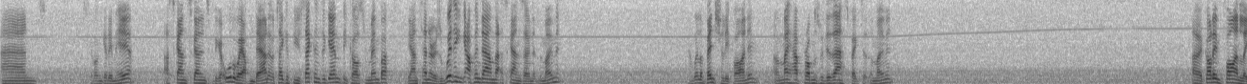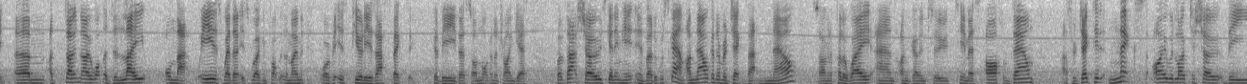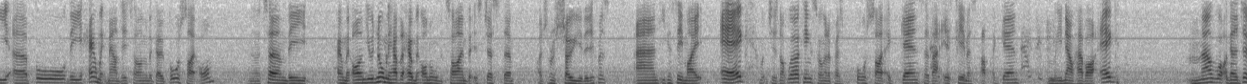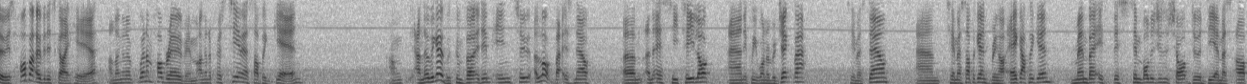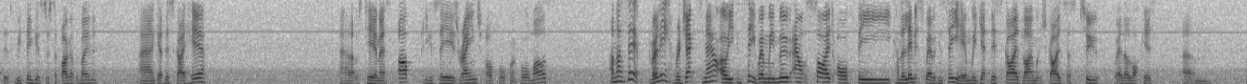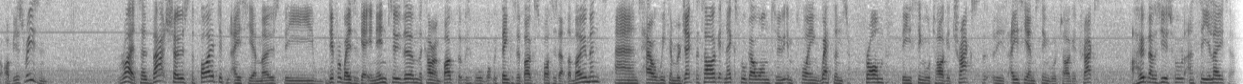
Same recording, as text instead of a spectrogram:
And see if I can get him here. Our scan zone is going to go all the way up and down. It will take a few seconds again because remember, the antenna is whizzing up and down that scan zone at the moment. And we'll eventually find him. I may have problems with his aspect at the moment. Uh, got him finally. Um, I don't know what the delay on that is, whether it's working properly at the moment, or if it is purely his aspect. It could be either, so I'm not going to try and guess. But that showed getting hit in vertical scan. I'm now going to reject that now. So I'm going to pull away and I'm going to TMS R from down. That's rejected. Next, I would like to show the uh, bore, the helmet mounted. So I'm going to go bore sight on. I'm going to turn the helmet on. You would normally have the helmet on all the time, but it's just um, I just want to show you the difference. And you can see my egg, which is not working. So I'm going to press bore sight again. So that is TMS up again, and we now have our egg. And now what I'm going to do is hover over this guy here, and I'm going to when I'm hovering over him, I'm going to press TMS up again and, and there we go, we've converted him into a lock. That is now um, an STT lock. And if we want to reject that, TMS down and TMS up again, bring our egg up again. Remember, if this symbology doesn't show up, do a DMS up. we think it's just a bug at the moment. And get this guy here. Uh, that was TMS up. You can see his range of 4.4 miles. And that's it, really. Reject now. Oh, you can see when we move outside of the kind of limits where we can see him, we get this guideline which guides us to where the lock is um, for obvious reasons. Right, so that shows the five different ACMOs, the different ways of getting into them, the current bug that we, well, what we think is a bug spotted at the moment, and how we can reject the target. Next, we'll go on to employing weapons from these single target tracks, these ACM single target tracks. I hope that was useful, and see you later.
